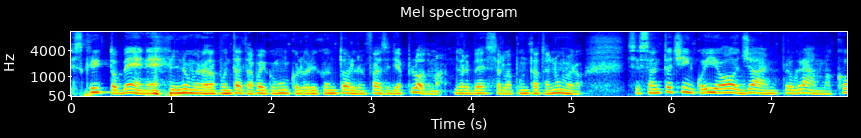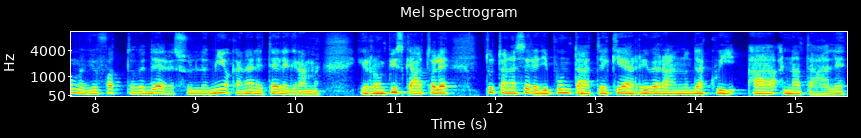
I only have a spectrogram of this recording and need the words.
scritto bene il numero della puntata, poi comunque lo ricontrollo in fase di upload, ma dovrebbe essere la puntata numero 65. Io ho già in programma, come vi ho fatto vedere sul mio canale Telegram, il rompiscatole, tutta una serie di puntate che arriveranno da qui a Natale.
